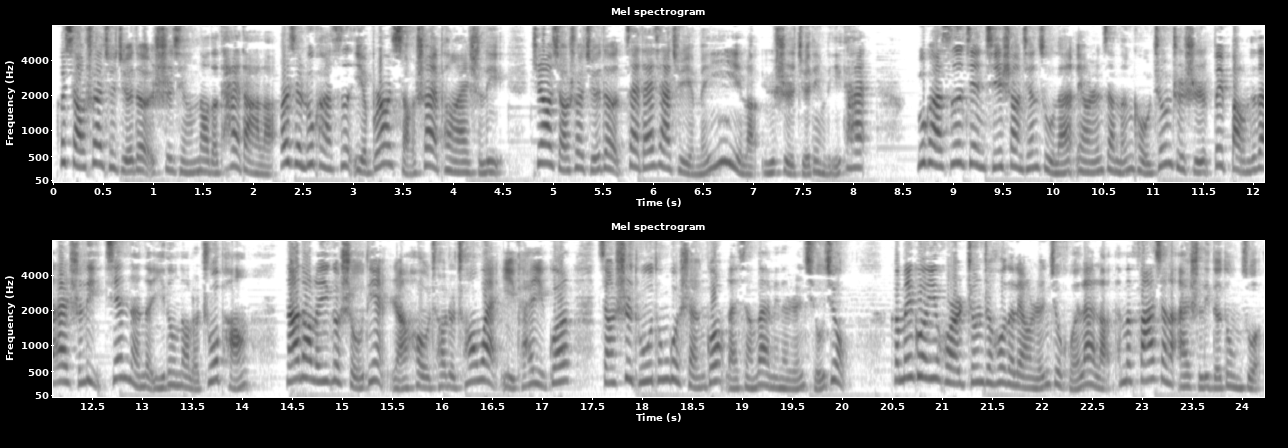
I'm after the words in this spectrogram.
可小帅却觉得事情闹得太大了，而且卢卡斯也不让小帅碰艾什莉，这让小帅觉得再待下去也没意义了，于是决定离开。卢卡斯见其上前阻拦，两人在门口争执时，被绑着的艾什莉艰难地移动到了桌旁，拿到了一个手电，然后朝着窗外一开一关，想试图通过闪光来向外面的人求救。可没过一会儿，争执后的两人就回来了，他们发现了艾什莉的动作，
